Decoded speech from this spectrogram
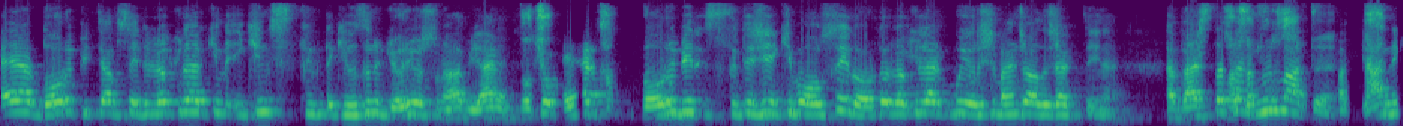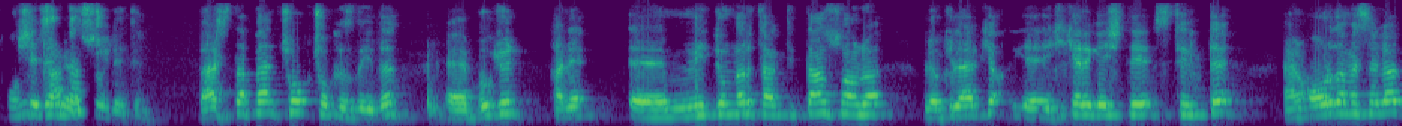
eğer doğru pit yapsaydı Leclerc'in de ikinci stintteki hızını görüyorsun abi. Yani çok, çok eğer doğru bir strateji ekibi olsaydı orada Leclerc bu yarışı bence alacaktı yine. Ha, Verstappen kazanırlardı. Bak, ben onu şey zaten demiyorum. söyledim. Verstappen çok çok hızlıydı. Ee, bugün hani e, mediumları taktıktan sonra Leclerc'i e, iki kere geçti stintte. Yani orada mesela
